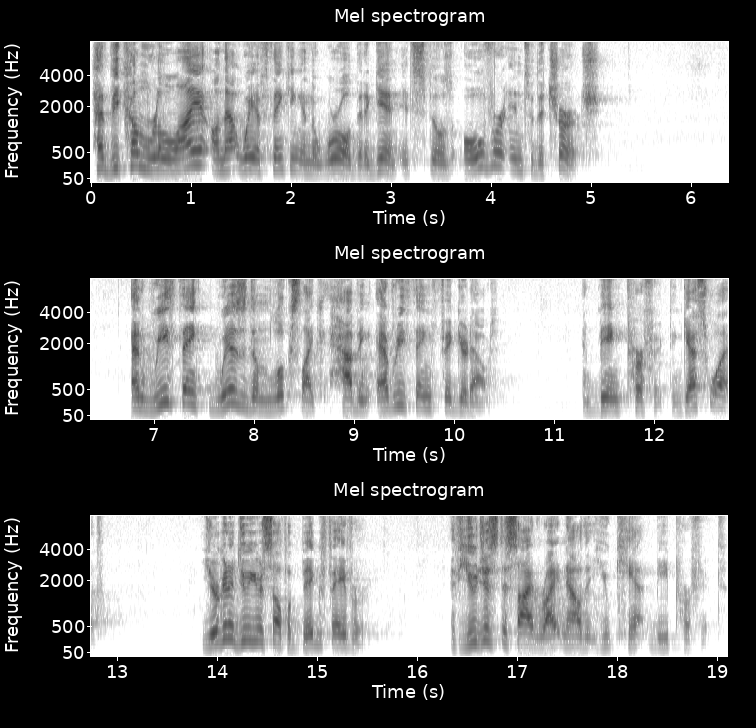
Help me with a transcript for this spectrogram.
have become reliant on that way of thinking in the world that, again, it spills over into the church. And we think wisdom looks like having everything figured out and being perfect. And guess what? You're going to do yourself a big favor if you just decide right now that you can't be perfect.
